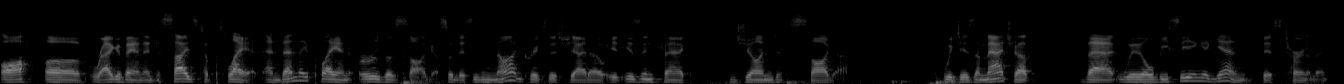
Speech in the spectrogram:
off of Ragavan and decides to play it. And then they play an Urza's Saga. So this is not Grixis Shadow. It is, in fact, Jund Saga, which is a matchup that we'll be seeing again this tournament.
